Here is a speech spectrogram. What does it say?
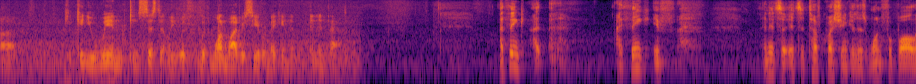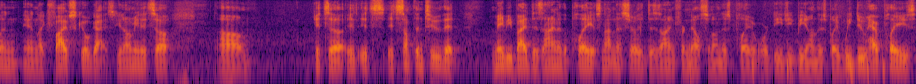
uh, can you win consistently with, with one wide receiver making an, an impact? I think I, I think if and it's a it's a tough question because there's one football and and like five skill guys. You know, I mean, it's a um, it's a it, it's it's something too that maybe by design of the play, it's not necessarily designed for Nelson on this play or DGB on this play. We do have plays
